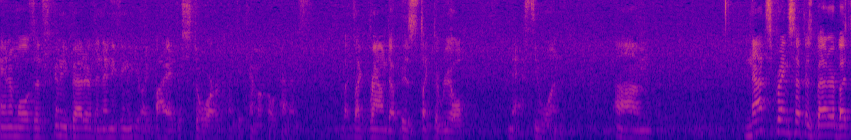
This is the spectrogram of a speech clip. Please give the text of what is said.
animals, it's going to be better than anything that you like buy at the store, like a chemical kind of, like, like Roundup is like the real nasty one. Um, not spraying stuff is better, but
